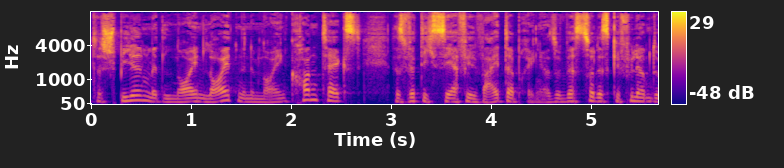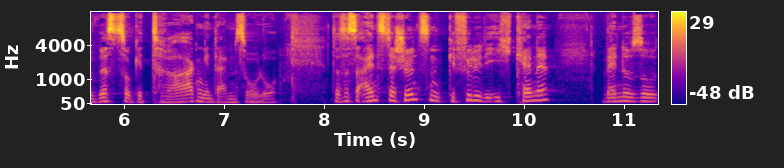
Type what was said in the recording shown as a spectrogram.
das Spielen mit neuen Leuten in einem neuen Kontext, das wird dich sehr viel weiterbringen. Also du wirst so das Gefühl haben, du wirst so getragen in deinem Solo. Das ist eins der schönsten Gefühle, die ich kenne wenn du so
